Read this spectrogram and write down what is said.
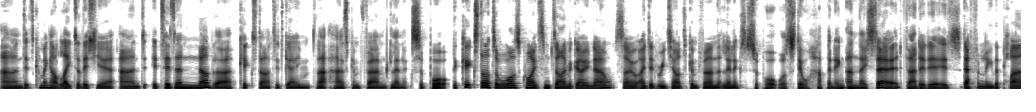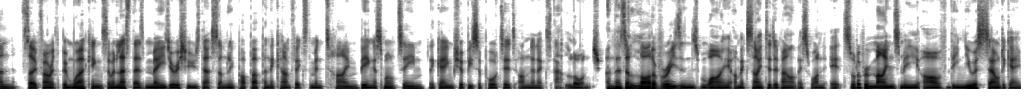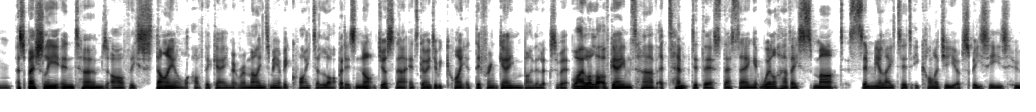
and it's coming out later this year. And it is another Kickstarted game that has confirmed Linux support. The Kickstarter was quite some time ago now. So I did reach out to confirm that Linux support was still happening. And they said that it is definitely the plan. So far, it's been been working, so unless there's major issues that suddenly pop up and they can't fix them in time, being a small team, the game should be supported on Linux at launch. And there's a lot of reasons why I'm excited about this one. It sort of reminds me of the newest Zelda game, especially in terms of the style of the game. It reminds me of it quite a lot, but it's not just that, it's going to be quite a different game by the looks of it. While a lot of games have attempted this, they're saying it will have a smart, simulated ecology of species who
